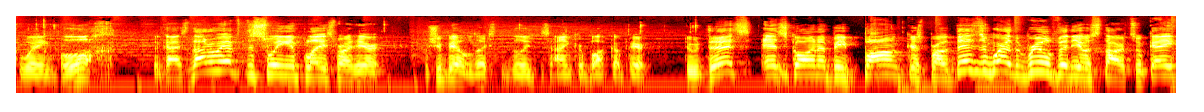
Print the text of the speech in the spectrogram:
Swing. Ugh. But guys, now that we have the swing in place right here, we should be able to actually delete this anchor block up here. Dude, this is going to be bonkers, bro. This is where the real video starts, okay?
